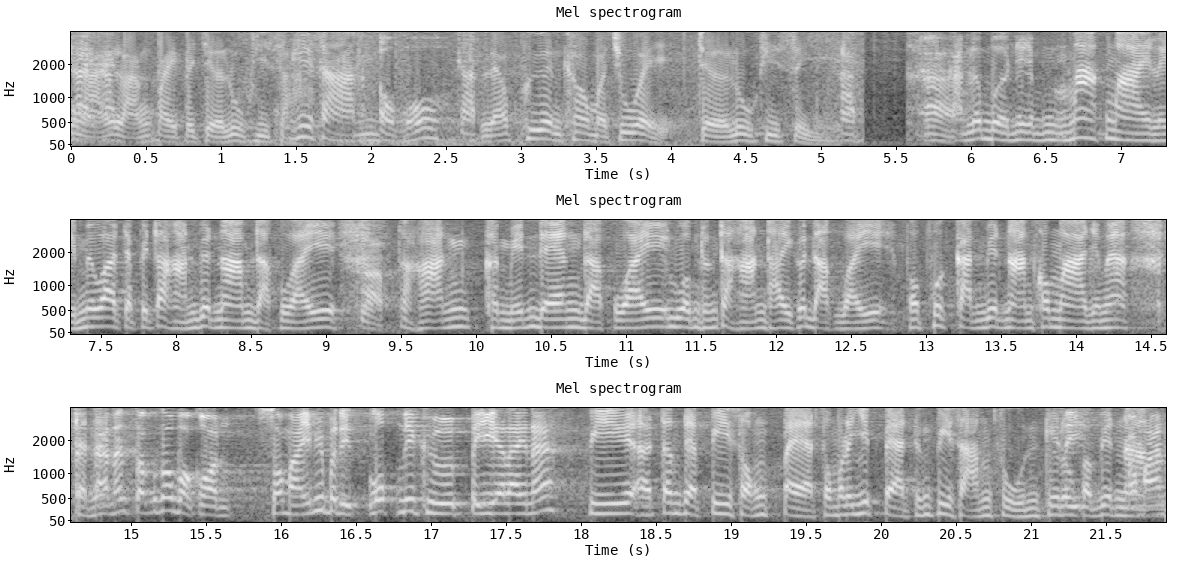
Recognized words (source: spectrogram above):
ใช่หครับ งายหลังไปไปเจอลูกที่สามที่สามโอ้โห แล้วเพื่อนเข้ามาช่วยเจอลูกที่สี่ครับ อ่ากับระเบิดเนี่ยมากมายเลย ไม่ว่าจะเป็นทหารเวียดนามดักไว้ ครับทหารเขมรแดงดักไว้ รวมถึงทหารไทยก็ดักไว้ เพราะเพื่อกันเวียดนามเข้ามาใช่ไหมฮะแต่แต่นั้นต้องต้องบอกก่อน สมัยพี่ประดิษฐ์ลบนี่คือปีอะไรนะปีเอ่อตั้งแต่ปี 28 2028 ถึงปี 30 ที่รบกับเวียดนาม ประมาณ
